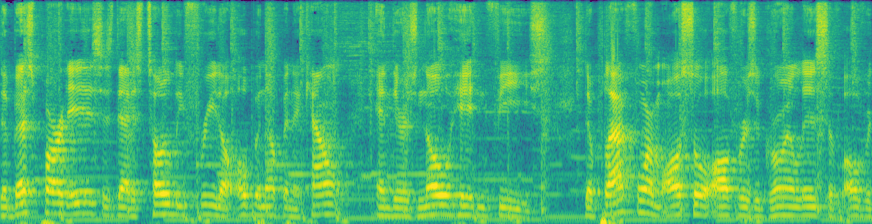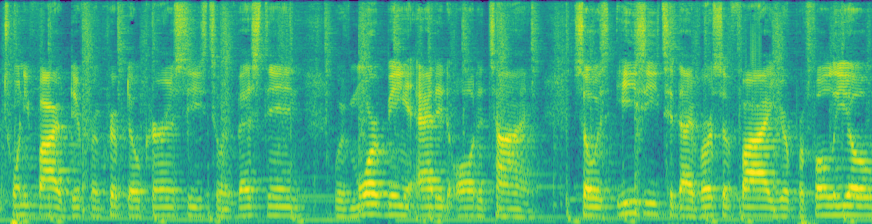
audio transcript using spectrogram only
The best part is is that it's totally free to open up an account and there's no hidden fees. The platform also offers a growing list of over 25 different cryptocurrencies to invest in, with more being added all the time. So it's easy to diversify your portfolio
